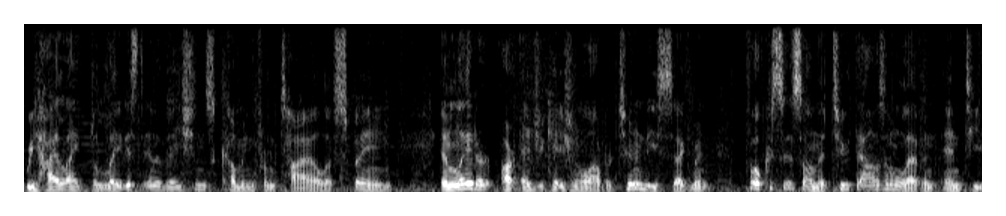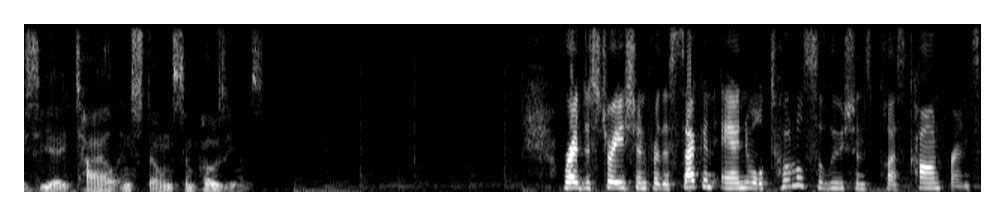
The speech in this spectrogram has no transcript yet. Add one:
We highlight the latest innovations coming from Tile of Spain. And later, our Educational Opportunities segment focuses on the 2011 NTCA Tile and Stone Symposiums. Registration for the second annual Total Solutions Plus conference,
